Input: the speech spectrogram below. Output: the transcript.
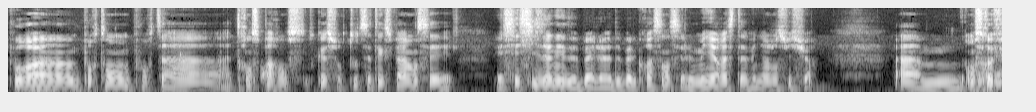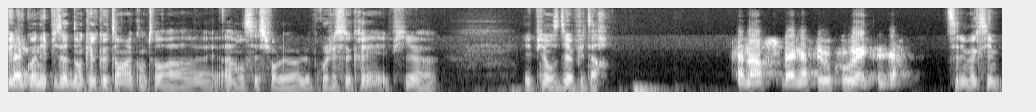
pour, euh, pour ton, pour ta transparence, en tout cas, sur toute cette expérience et, et ces six années de belle, de belle croissance et le meilleur reste à venir, j'en suis sûr. Euh, on se refait du coup un épisode dans quelques temps, hein, quand on aura avancé sur le, le projet secret, et puis, euh, et puis on se dit à plus tard. Ça marche. Bah, merci beaucoup, avec plaisir. Salut Maxime.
